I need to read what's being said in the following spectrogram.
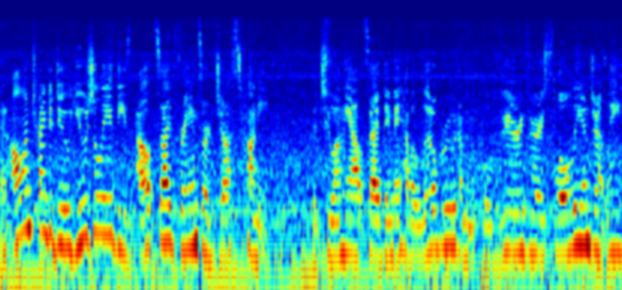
And all I'm trying to do, usually these outside frames are just honey. The two on the outside, they may have a little brood. I'm gonna pull very, very slowly and gently.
